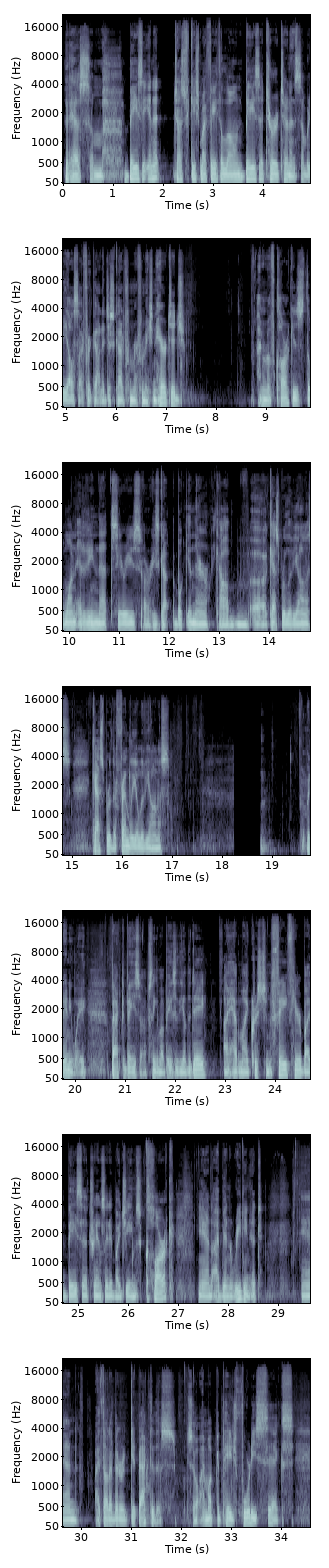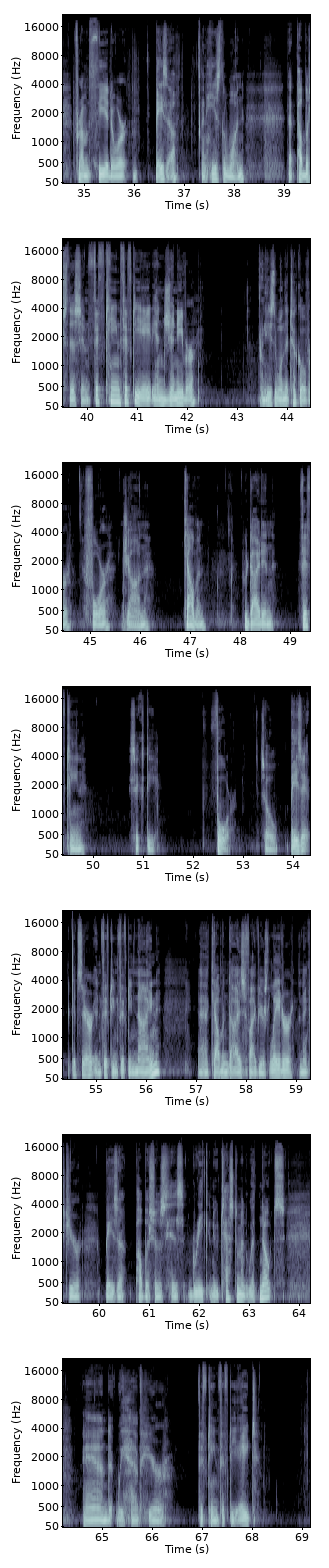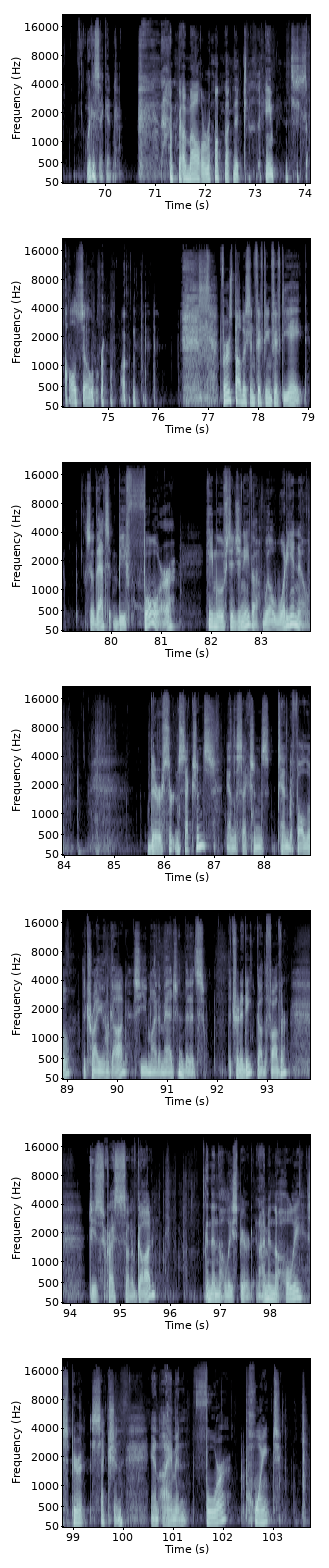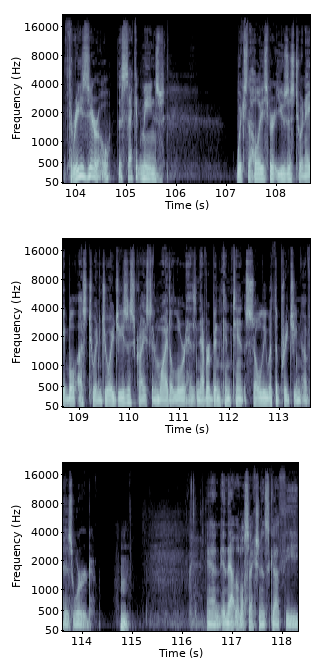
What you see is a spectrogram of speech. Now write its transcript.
that has some Beza in it. Justification by Faith Alone, Beza, Turretin, and somebody else I forgot. I just got it from Reformation Heritage. I don't know if Clark is the one editing that series or he's got a book in there, Cal, uh, Caspar Olevianus, Caspar the Friendly Olevianus. But anyway, back to Beza. I was thinking about Beza the other day. I have my Christian Faith here by Beza, translated by James Clark, and I've been reading it. And I thought I better get back to this. So I'm up to page 46 from Theodore Beza, and he's the one that published this in 1558 in Geneva. And he's the one that took over for John Calvin, who died in 1564. So Beza gets there in 1559. Uh, Calvin dies five years later. The next year, Beza publishes his Greek New Testament with notes. And we have here 1558. Wait a second. I'm all wrong on the time. It's all so wrong. First published in 1558. So that's before he moves to Geneva. Well, what do you know? There are certain sections, and the sections tend to follow the triune God. So you might imagine that it's the Trinity, God the Father, Jesus Christ, the Son of God, and then the Holy Spirit. And I'm in the Holy Spirit section, and I am in 4.30. The second means which the Holy Spirit uses to enable us to enjoy Jesus Christ and why the Lord has never been content solely with the preaching of His Word. Hmm. And in that little section, it's got the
